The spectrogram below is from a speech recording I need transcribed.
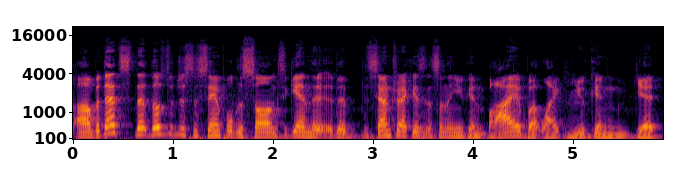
Um, but that's that, those are just a sample of the songs. Again, the, the the soundtrack isn't something you can buy, but like you can get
